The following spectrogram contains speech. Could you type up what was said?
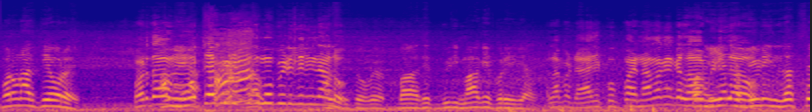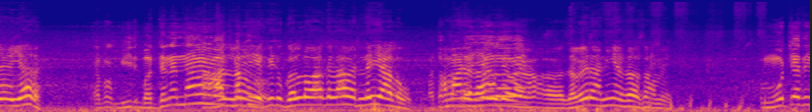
પરોણા કેવો રહે. બીડી માગે પડી લાવો બીડી લત યાર. બધાને ના હાલ નથી કીધું ગલ્લો આગળ આવે લઈ આલો. અમારે લઈ જાવું છે આલો હવે, ઝવેરા નહીં છે સામે. મોટેથી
